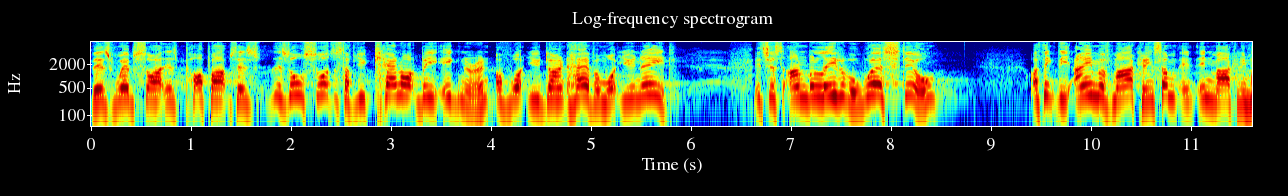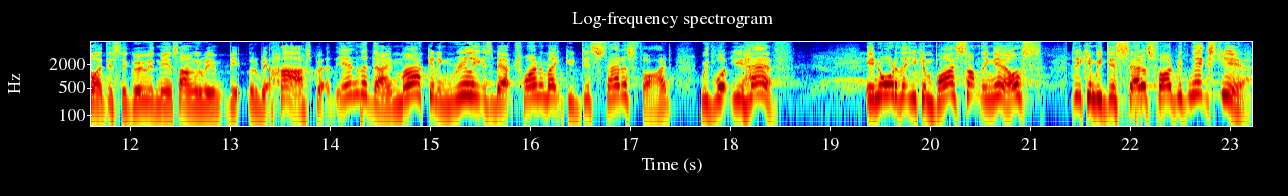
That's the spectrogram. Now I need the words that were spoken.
There's website, there's pop-ups, there's, there's all sorts of stuff. You cannot be ignorant of what you don't have and what you need. It's just unbelievable. Worse still, I think the aim of marketing, some in marketing might disagree with me and say I'm a little bit, little bit harsh, but at the end of the day, marketing really is about trying to make you dissatisfied with what you have in order that you can buy something else that you can be dissatisfied with next year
